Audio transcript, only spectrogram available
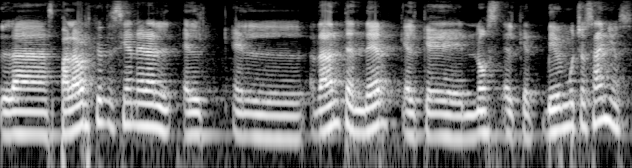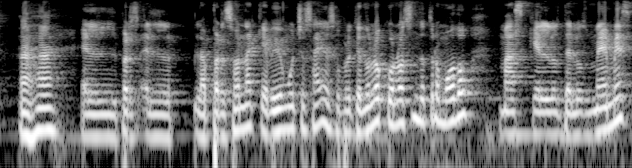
las palabras que ellos decían eran el, el, el dar a entender el que no, el que vive muchos años. Ajá. El- la persona que vive muchos años, porque no lo conocen de otro modo más que los de los memes,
